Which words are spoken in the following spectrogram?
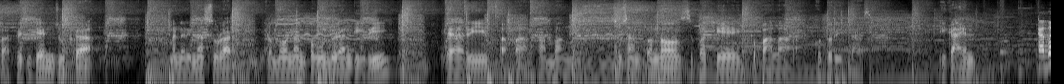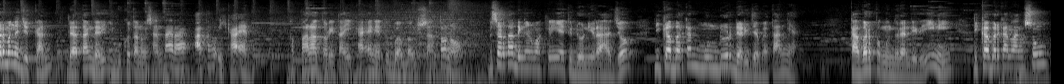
Pak Presiden juga menerima surat permohonan pengunduran diri dari Bapak Bambang Susantono sebagai Kepala Otoritas IKN. Kabar mengejutkan datang dari Ibu Kota Nusantara atau IKN. Kepala Otorita IKN yaitu Bambang Susantono beserta dengan wakilnya yaitu Doni Rahajo dikabarkan mundur dari jabatannya. Kabar pengunduran diri ini dikabarkan langsung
